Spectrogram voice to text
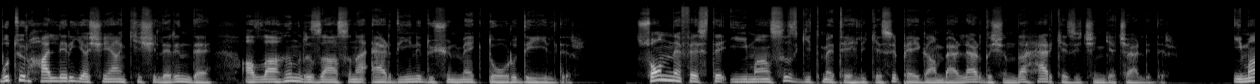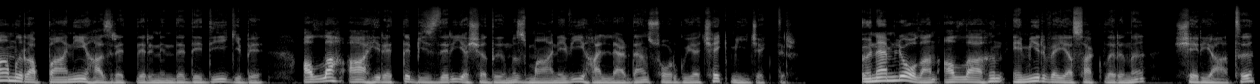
Bu tür halleri yaşayan kişilerin de Allah'ın rızasına erdiğini düşünmek doğru değildir. Son nefeste imansız gitme tehlikesi peygamberler dışında herkes için geçerlidir. İmam-ı Rabbani Hazretlerinin de dediği gibi Allah ahirette bizleri yaşadığımız manevi hallerden sorguya çekmeyecektir. Önemli olan Allah'ın emir ve yasaklarını, şeriatı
